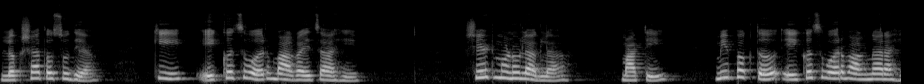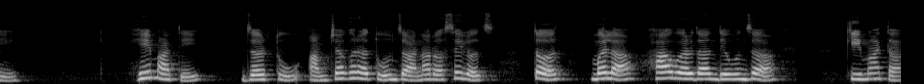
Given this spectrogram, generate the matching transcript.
लक्षात असू द्या की एकच वर मागायचं आहे. शेठ म्हणू लागला माते मी फक्त एकच वर मागणार आहे. हे माते जर तू आमच्या घरातून जाणार असेलच तर मला हा वरदान देऊन जा की माता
